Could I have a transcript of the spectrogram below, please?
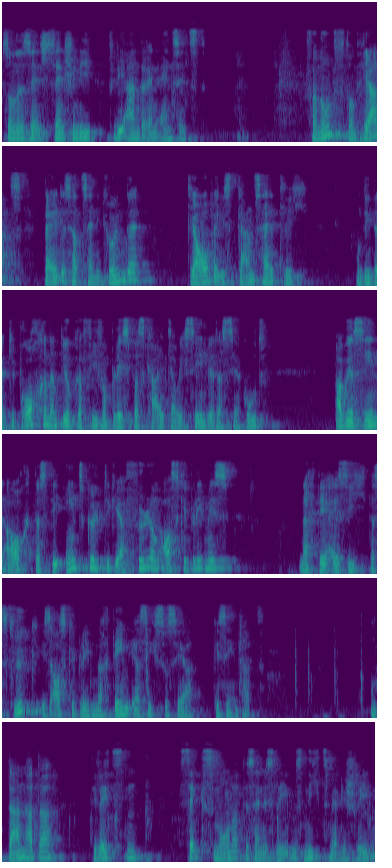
sondern sein Genie für die anderen einsetzt. Vernunft und Herz, beides hat seine Gründe. Glaube ist ganzheitlich. Und in der gebrochenen Biografie von Blaise Pascal, glaube ich, sehen wir das sehr gut. Aber wir sehen auch, dass die endgültige Erfüllung ausgeblieben ist, nach der er sich, das Glück ist ausgeblieben, nachdem er sich so sehr gesehnt hat. Und dann hat er die letzten sechs Monate seines Lebens nichts mehr geschrieben,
